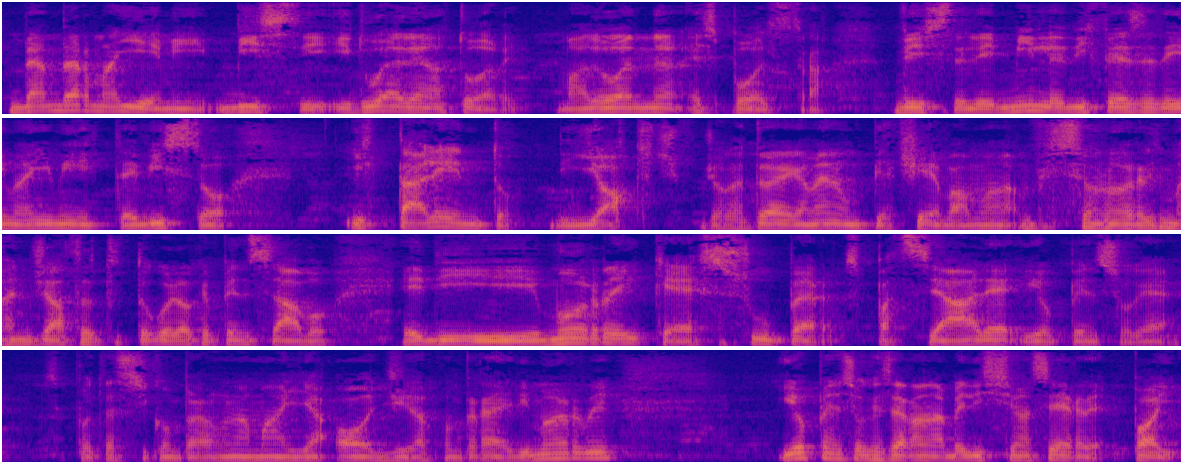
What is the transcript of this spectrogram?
Denver Miami visti i due allenatori Malone e Spolstra viste le mille difese dei Miami e visto il talento di Jokic, giocatore che a me non piaceva, ma mi sono rimangiato tutto quello che pensavo, e di Murray che è super spaziale. Io penso che se potessi comprare una maglia oggi la comprerei di Murray. Io penso che sarà una bellissima serie. Poi,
